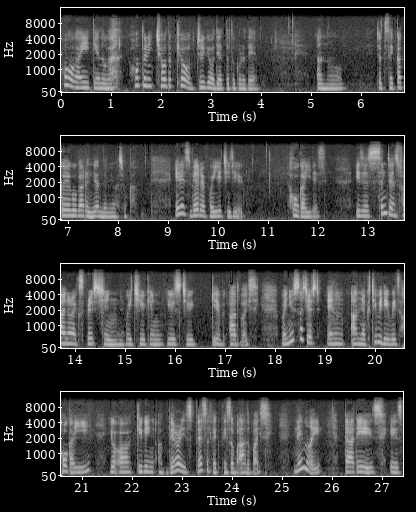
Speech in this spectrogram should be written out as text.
方がいいっていうのが本当にちょうど今日授業でやったところであのちょっとせっかく英語があるんで読んでみましょうか It is better for you to do 方がいいです is a sentence final expression which you can use to give advice. When you suggest an, an activity with 方がいい you are giving a very specific piece of advice. Namely, that is is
